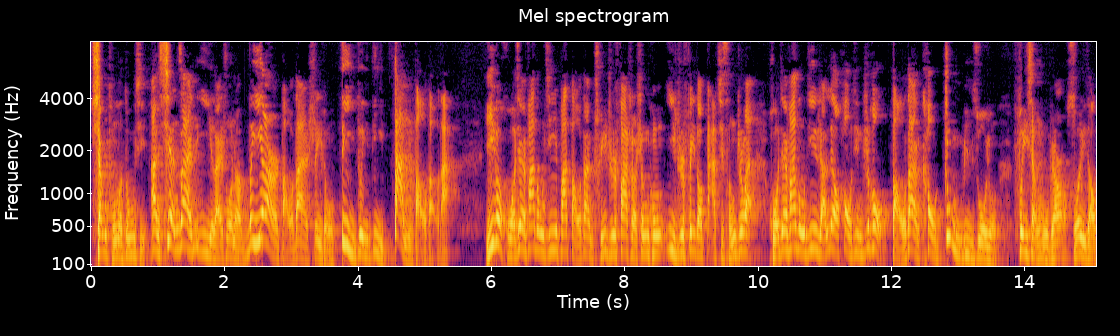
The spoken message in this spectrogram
相同的东西。按现在的意义来说呢，V 二导弹是一种地对地弹道导弹，一个火箭发动机把导弹垂直发射升空，一直飞到大气层之外。火箭发动机燃料耗尽之后，导弹靠重力作用飞向目标，所以叫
